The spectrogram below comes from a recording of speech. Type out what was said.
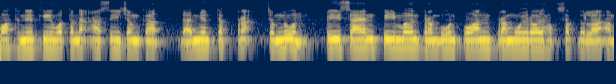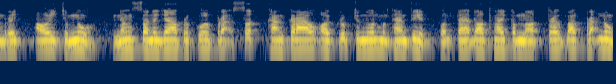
បស់ធនាគារវឌ្ឍនអាស៊ីចំកាត់ដែលមានទឹកប្រាក់ចំនួន229,660ដុល្លារអាមេរិកឲ្យជំនួស និងសន្យាប្រគល់ប្រាក់សុទ្ធខាងក្រៅឲ្យគ្រប់ចំនួនបន្ថែមទៀតប៉ុន្តែដល់ថ្ងៃកំណត់ត្រូវបើកប្រាក់នោះ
